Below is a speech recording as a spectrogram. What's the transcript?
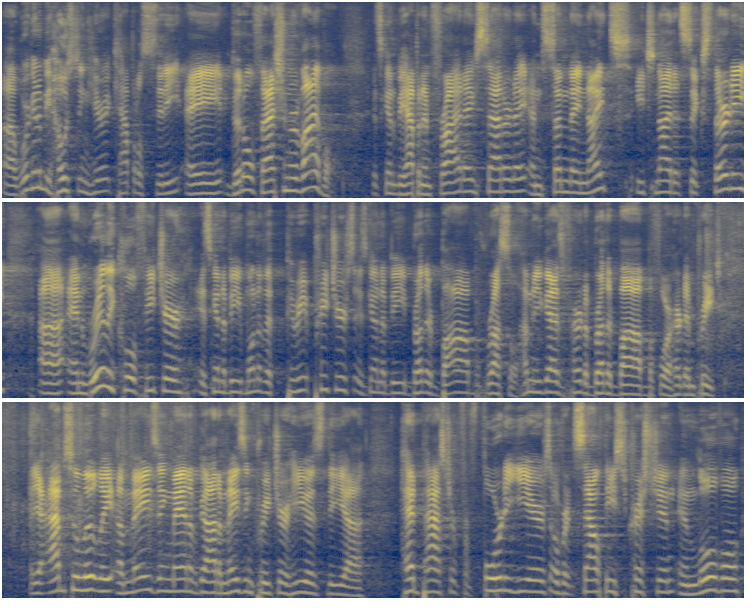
Uh, we're going to be hosting here at Capital City a good old-fashioned revival. It's going to be happening Friday, Saturday, and Sunday nights, each night at 6:30. Uh, and really cool feature is going to be one of the pre- preachers is going to be Brother Bob Russell. How many of you guys have heard of Brother Bob before? Heard him preach? Yeah, absolutely amazing man of God, amazing preacher. He is the uh, head pastor for 40 years over at Southeast Christian in Louisville.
